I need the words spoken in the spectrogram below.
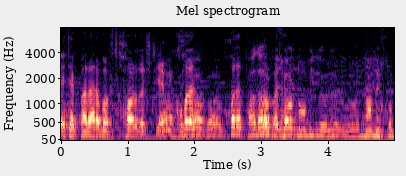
ات یک پدر با افتخار داشتی. یعنی خودت خودت پدر بسیار نامی نامی خوب.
